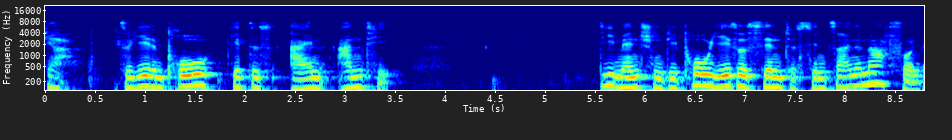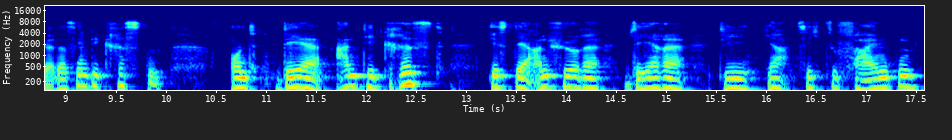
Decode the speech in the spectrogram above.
Ja, zu jedem Pro gibt es ein Anti. Die Menschen, die pro Jesus sind, sind seine Nachfolger, das sind die Christen. Und der Antichrist ist der Anführer derer, die ja, sich zu Feinden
